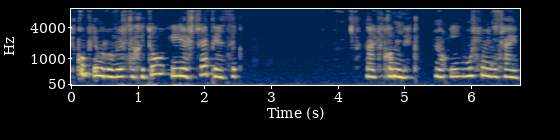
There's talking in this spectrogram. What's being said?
I kupiłem również taki tu i jeszcze piecyk znaczy kominek. No i musimy dzisiaj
